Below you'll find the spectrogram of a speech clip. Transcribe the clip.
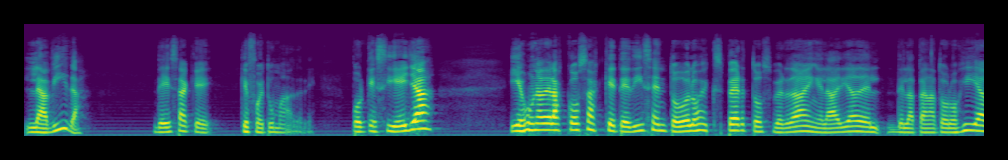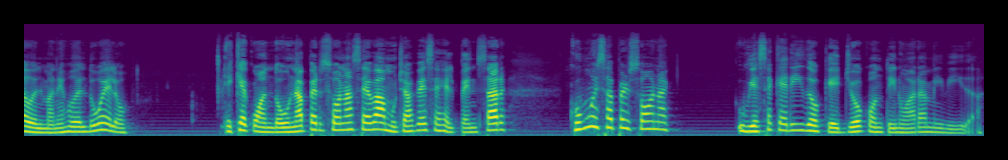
la vida de esa que, que fue tu madre. Porque si ella y es una de las cosas que te dicen todos los expertos, ¿verdad?, en el área de la tanatología o del manejo del duelo, es que cuando una persona se va, muchas veces el pensar, ¿cómo esa persona hubiese querido que yo continuara mi vida?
